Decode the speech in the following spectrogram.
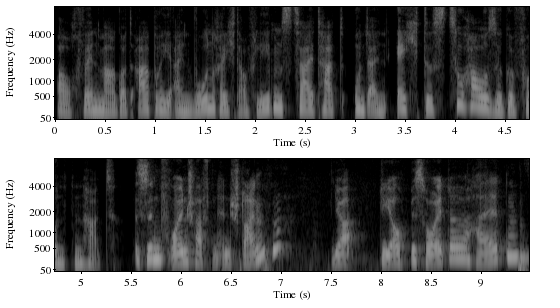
auch wenn Margot Abri ein Wohnrecht auf Lebenszeit hat und ein echtes Zuhause gefunden hat. Es sind Freundschaften entstanden, ja, die auch bis heute halten.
